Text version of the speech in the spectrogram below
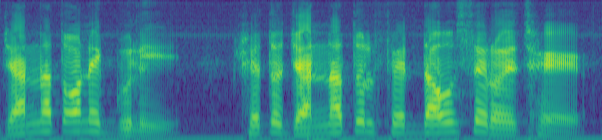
জান্নাত অনেকগুলি। সে তো জান্নাতুল ফেরদাউসে রয়েছে।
